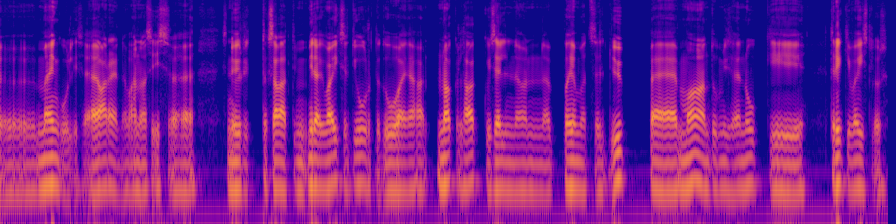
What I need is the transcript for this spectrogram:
äh, mängulise ja arenevana, siis äh, sinna üritatakse alati midagi vaikselt juurde tuua ja knuckle hack kui selline on põhimõtteliselt hüppe, maandumise, nuki, trikivõistlus.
